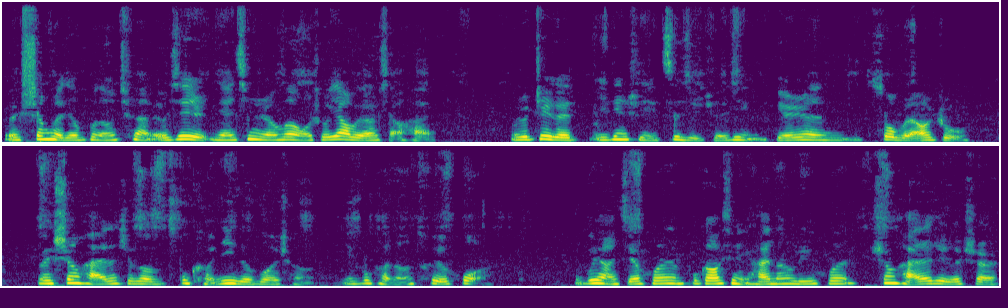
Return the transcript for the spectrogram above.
因为生了就不能劝了。有些年轻人问我说：“要不要小孩？”我说：“这个一定是你自己决定，别人做不了主。因为生孩子是个不可逆的过程，你不可能退货。你不想结婚，不高兴，你还能离婚。生孩子这个事儿，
